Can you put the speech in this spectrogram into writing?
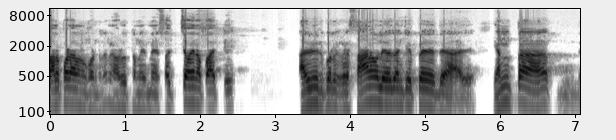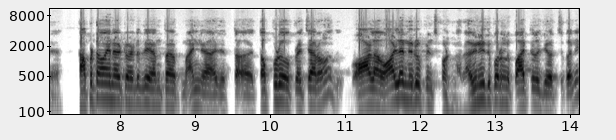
బలపడాలనుకుంటుందని మేము మేము స్వచ్ఛమైన పార్టీ అవినీతి పరులకు ఇక్కడ స్థానం లేదు అని చెప్పేది ఎంత కపటమైనటువంటిది ఎంత తప్పుడు ప్రచారం వాళ్ళ వాళ్ళే నిరూపించుకుంటున్నారు. అవినీతి పరులను పార్టీలో చేర్చుకొని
